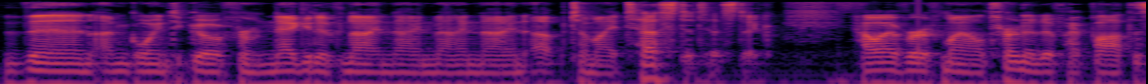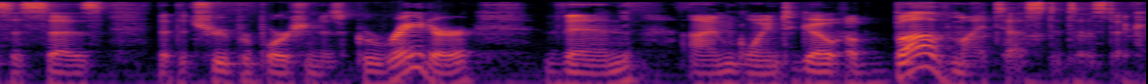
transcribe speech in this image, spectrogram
then I'm going to go from negative 9999 up to my test statistic. However, if my alternative hypothesis says that the true proportion is greater, then I'm going to go above my test statistic,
